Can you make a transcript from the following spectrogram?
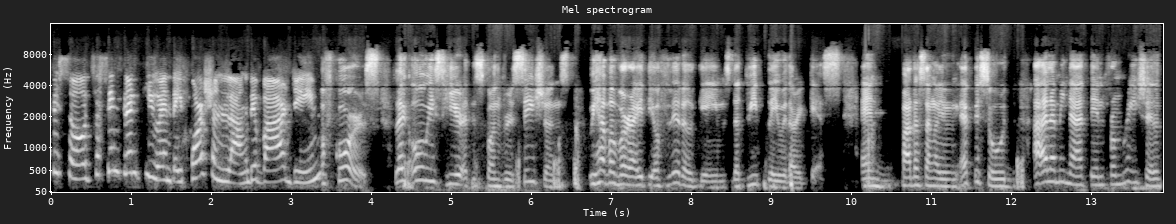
episode sa simpleng Q&A portion lang, di ba, James? Of course, like always here at these conversations, we have a variety of little games that we play with our guests. And para sa ngayong episode, aalamin natin from Rachel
